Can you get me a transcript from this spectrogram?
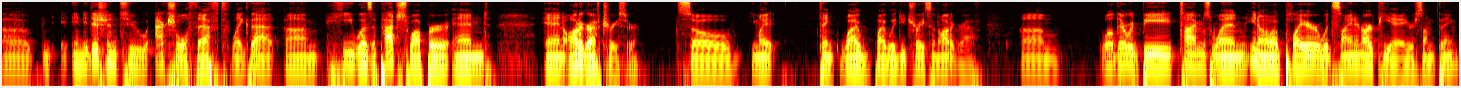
uh, in, addition to actual theft like that, um, he was a patch swapper and an autograph tracer. So you might think, why why would you trace an autograph? Um, well, there would be times when you know a player would sign an RPA or something,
